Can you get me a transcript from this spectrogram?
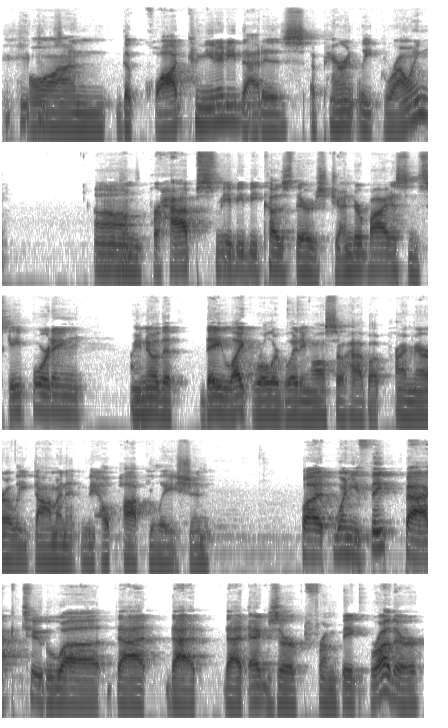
on the quad community that is apparently growing. Um, perhaps maybe because there's gender bias in skateboarding. I know that they, like rollerblading, also have a primarily dominant male population. But when you think back to uh, that that that excerpt from Big Brother,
